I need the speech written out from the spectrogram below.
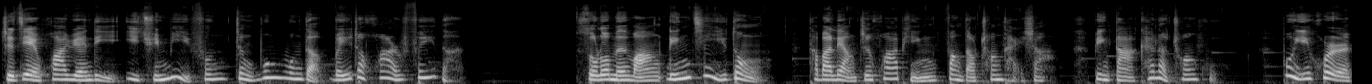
只见花园里一群蜜蜂正嗡嗡地围着花儿飞呢。所罗门王灵机一动，他把两只花瓶放到窗台上，并打开了窗户。不一会儿，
